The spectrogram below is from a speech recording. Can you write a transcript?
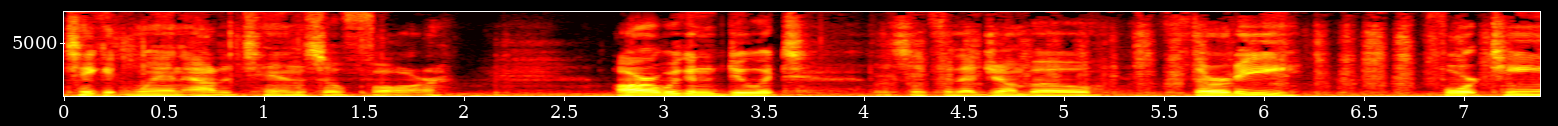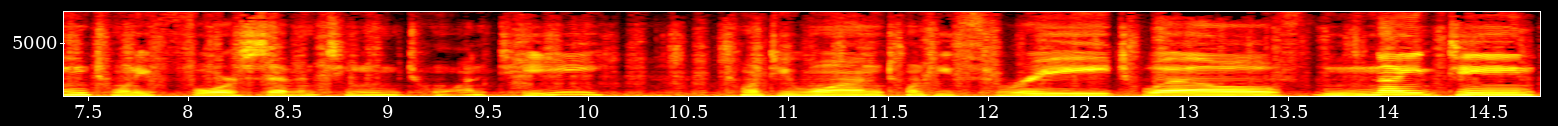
ticket win out of 10 so far. Are we going to do it? Let's look for that jumbo. 30, 14, 24, 17, 20, 21, 23, 12, 19.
